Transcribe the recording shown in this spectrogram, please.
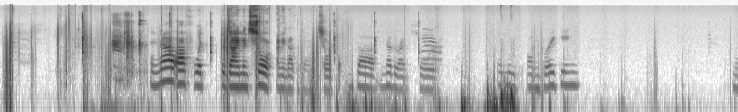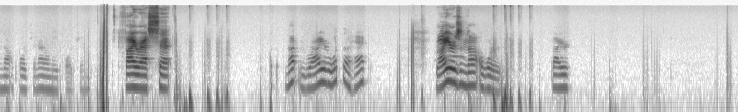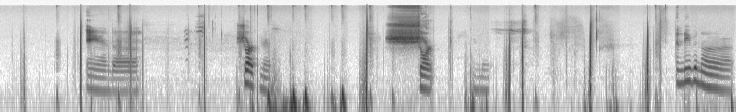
And now off with the diamond sword. I mean, not the diamond sword, but the netherite sword. It needs unbreaking. Well, not fortune. I don't need fortune. Fire Aspect. Not Ryer. What the heck? Ryer is not a word. Fire. And, uh, sharpness. Sharpness. And even, uh,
